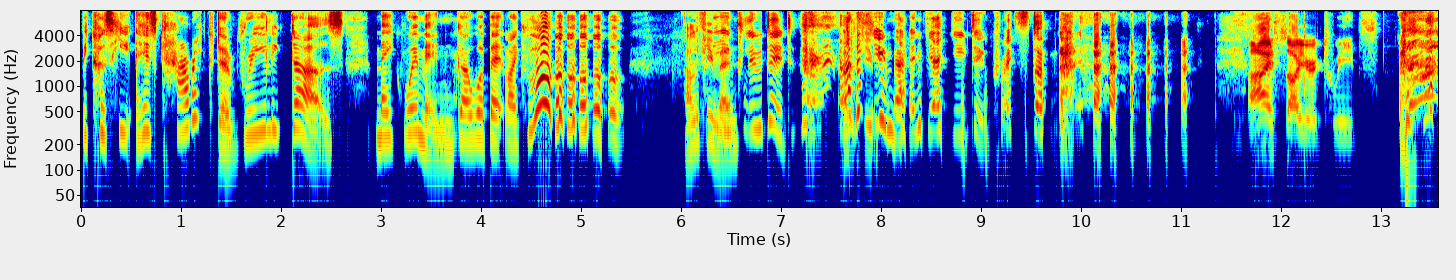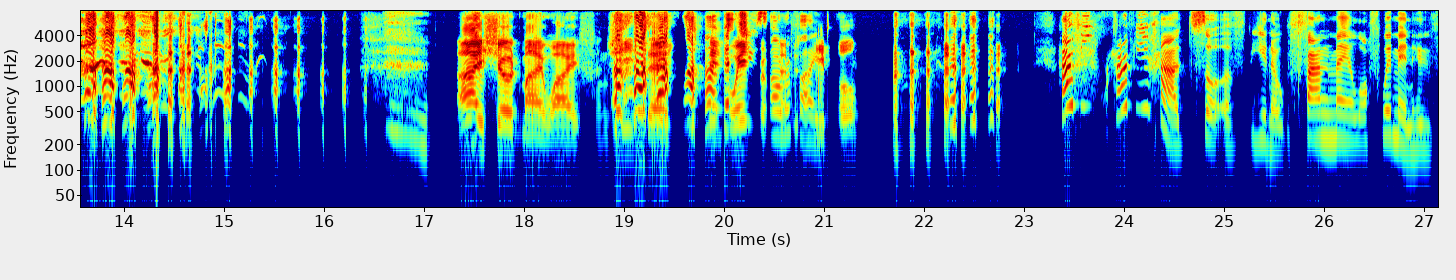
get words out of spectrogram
because he his character really does make women go a bit like And a few men. included and and a a few- few men yeah you do Chris? I saw your tweets. I showed my wife, and she said, I "Stay bet away she's from those people." have you have you had sort of, you know, fan mail off women who've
